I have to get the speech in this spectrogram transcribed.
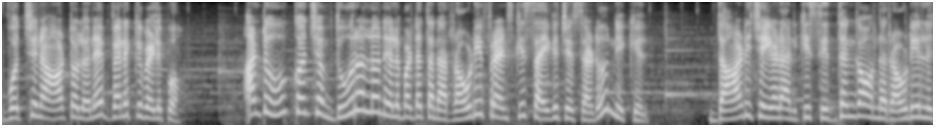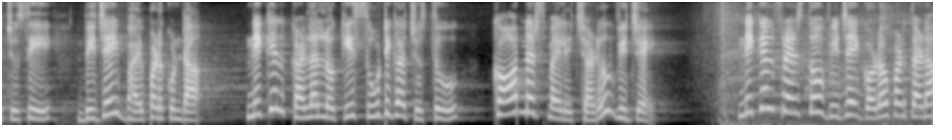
వచ్చిన ఆటోలోనే వెనక్కి వెళ్ళిపో అంటూ కొంచెం దూరంలో నిలబడ్డ తన రౌడీ ఫ్రెండ్స్కి సైగ చేశాడు నిఖిల్. దాడి చేయడానికి సిద్ధంగా ఉన్న రౌడీల్ని చూసి విజయ్ భయపడకుండా నిఖిల్ కళ్ళల్లోకి సూటిగా చూస్తూ కార్నర్ స్మైల్ ఇచ్చాడు విజయ్. నిఖిల్ ఫ్రెండ్స్తో విజయ్ గొడవ పడతాడా?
